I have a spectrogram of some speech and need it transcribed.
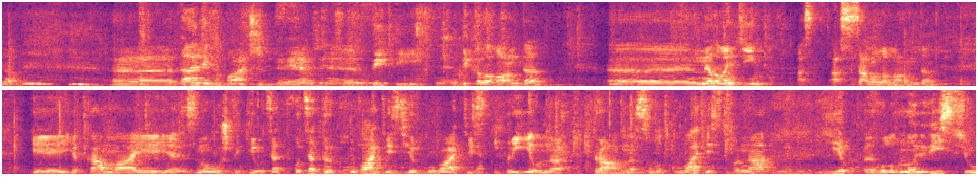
Да? Е, Далі ви бачите е, дикий, е, дика лаванда, не лавандін, а, а саме лаванда, яка має знову ж таки оця, оця терпкуватість, гіркуватість і приємна травна солодкуватість, вона є е, головною вістю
